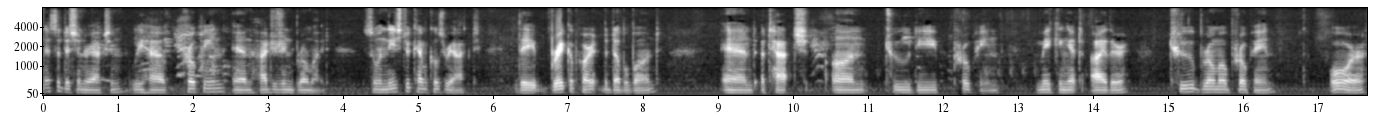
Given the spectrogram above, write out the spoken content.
in this addition reaction, we have propene and hydrogen bromide. So when these two chemicals react, they break apart the double bond and attach on to the propene, making it either 2-bromopropane or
